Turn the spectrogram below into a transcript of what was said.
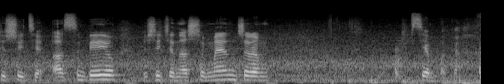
пишите Асубею, пишите нашим менеджерам. Всем пока!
